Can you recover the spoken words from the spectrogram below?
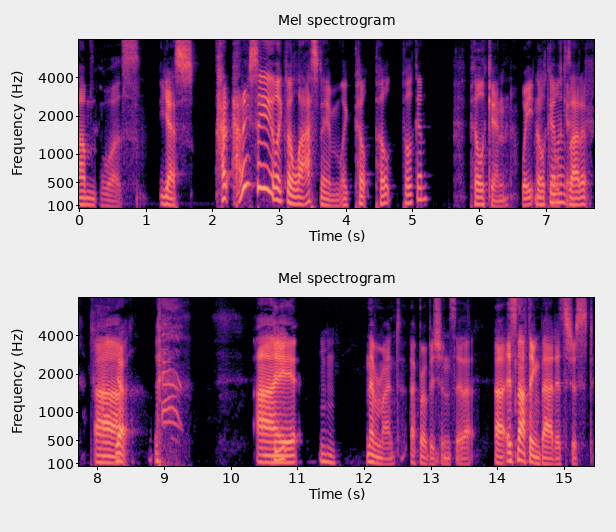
Um, It was yes. How how do you say like the last name? Like Pil Pil Pilkin? Pilkin. Wait, Pilkin, is that it? Uh, yeah. I. mm-hmm Never mind. I probably shouldn't say that. Uh, it's nothing bad. It's just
